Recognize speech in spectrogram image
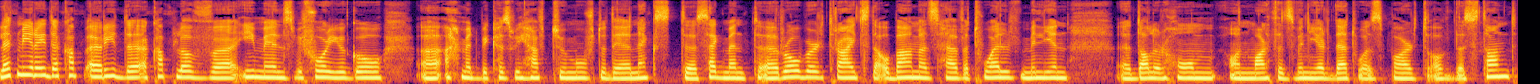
Let me read a, couple, uh, read a couple of uh, emails before you go, uh, Ahmed, because we have to move to the next uh, segment. Uh, Robert writes the Obamas have a $12 million uh, home on Martha's Vineyard. That was part of the stunt.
